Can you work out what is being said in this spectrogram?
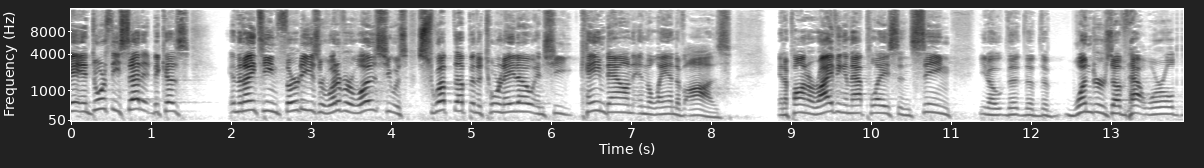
And Dorothy said it because in the 1930s or whatever it was, she was swept up in a tornado and she came down in the land of Oz. And upon arriving in that place and seeing, you know, the, the, the wonders of that world,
